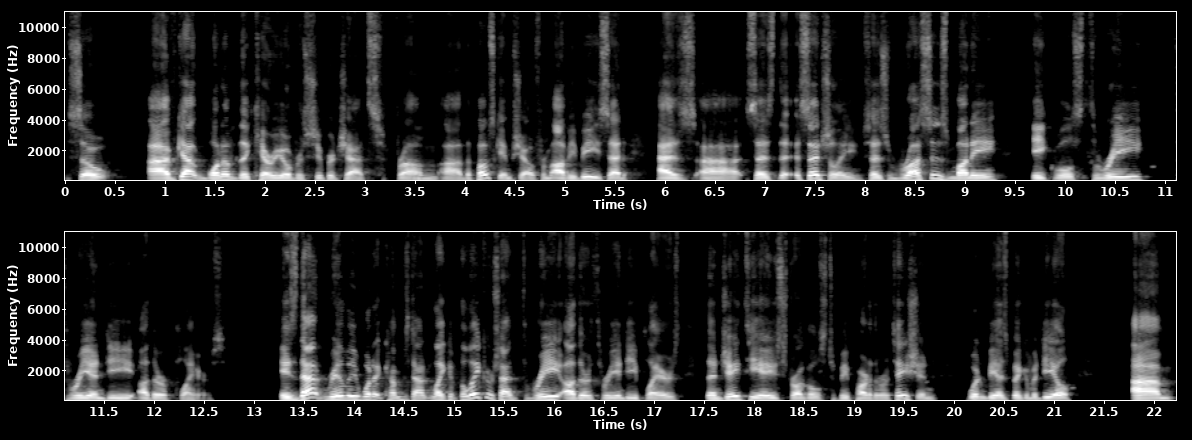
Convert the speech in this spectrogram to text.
So I've got one of the carryover super chats from uh, the postgame show from Avi B said as uh, says that essentially says Russ's money equals three three and D other players. Is that really what it comes down? Like if the Lakers had three other three and D players, then JTA struggles to be part of the rotation wouldn't be as big of a deal. Um,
